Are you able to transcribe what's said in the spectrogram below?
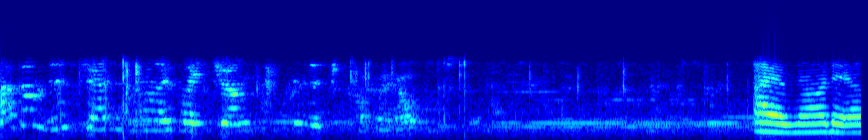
How come this chest is more like my junk I have no idea.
